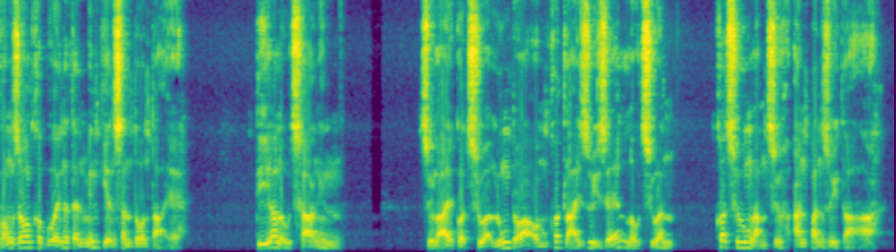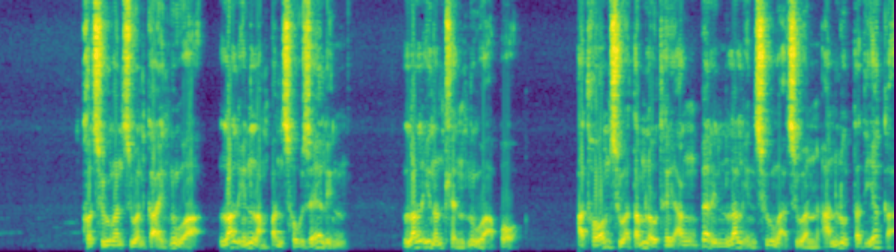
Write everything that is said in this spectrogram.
vongzol kho buai na ten min kian san don ta e ti a lo changin chulai ko chua lung do om khot lai zui zel lo chuan kho chung lam chu an pan zui ta a kho chung an chuan kai nuwa lal in lam pan chho zelin lal in an thlen nuwa po a thom chu atam lo thei ang berin lal in chunga chuan an lut ta dia ka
